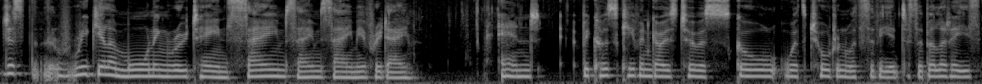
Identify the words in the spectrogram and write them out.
just regular morning routine, same, same, same every day. And because Kevin goes to a school with children with severe disabilities,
